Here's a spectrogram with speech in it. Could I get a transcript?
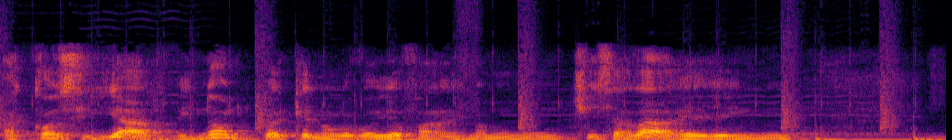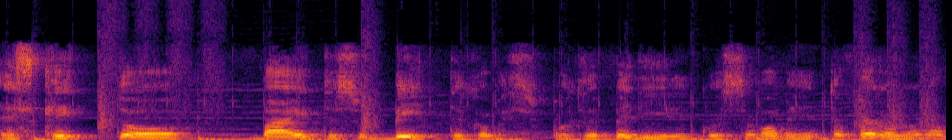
a consigliarvi, non perché non lo voglio fare, non ci sarà, è, è scritto byte su bit, come si potrebbe dire in questo momento, però non ho,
